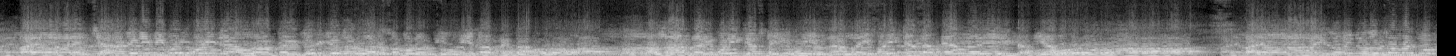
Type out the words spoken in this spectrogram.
এই মাহফিল আর হাতে কাজ করে কবুল করতে জানি না আল্লাহ আল্লাহ কাজিরে আমরা সালাম দিয়ারে আপনি কবুল করুন। আয় আল্লাহ রে যদি বিপদ পড়ে যায় আল্লাহ আপনার ধৈর্য দরবার সবর তৌফিক আপনি পরীক্ষা ফেল হইও আল্লাহ। পরীক্ষা আমরা কামিয়াব করুন আয় আল্লাহ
